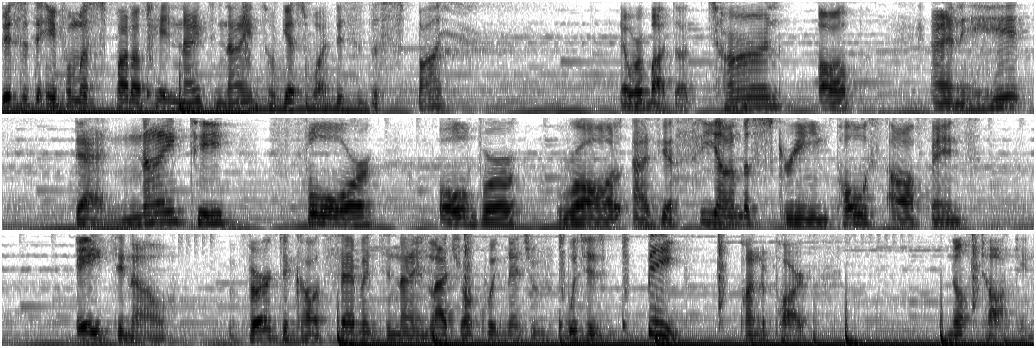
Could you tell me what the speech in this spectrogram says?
this is the infamous spot of hitting 99. So guess what? This is the spot that we're about to turn up and hit that 94 overall as you see on the screen post offense 80 now. Vertical 79 lateral quickness, which is big on the part. Enough talking.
